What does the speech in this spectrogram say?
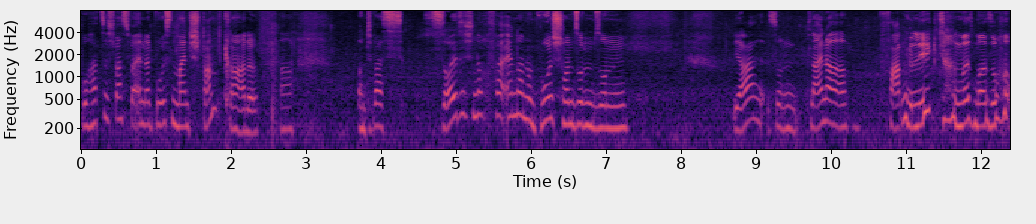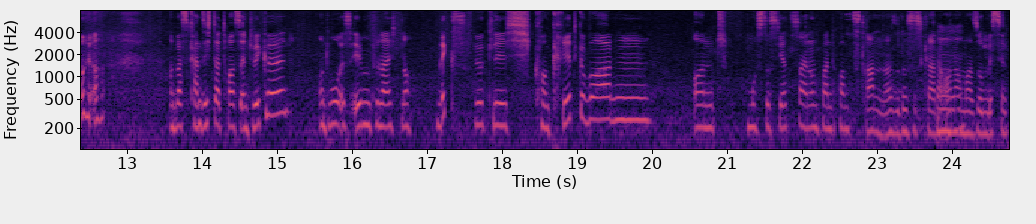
Wo hat sich was verändert? Wo ist denn mein Stand gerade? Ja. Und was soll sich noch verändern und wo ist schon so ein, so ein, ja, so ein kleiner Faden gelegt, sagen wir es mal so. Ja. Und was kann sich daraus entwickeln und wo ist eben vielleicht noch nichts wirklich konkret geworden und muss das jetzt sein und wann kommt es dran? Also das ist gerade mhm. auch noch mal so ein bisschen.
